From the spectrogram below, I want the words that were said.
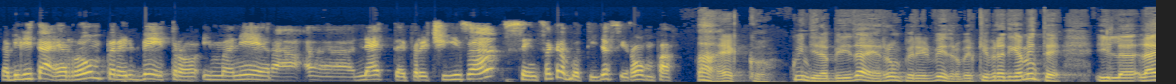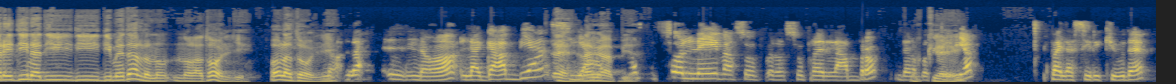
l'abilità è rompere il vetro in maniera eh, netta e precisa senza che la bottiglia si rompa. Ah, ecco, quindi l'abilità è rompere il vetro perché praticamente il, la retina di, di, di metallo no, non la togli o la togli? No, la, no, la gabbia Eh, si la gabbia. solleva sopra, sopra il labbro della Ok. bottiglia, poi la si richiude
